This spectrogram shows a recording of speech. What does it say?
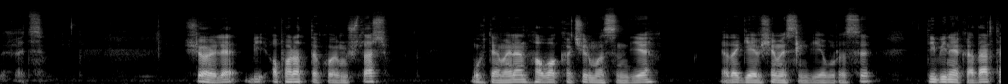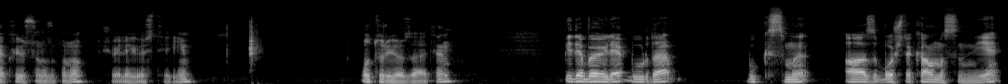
Evet. Şöyle bir aparat da koymuşlar. Muhtemelen hava kaçırmasın diye ya da gevşemesin diye burası. Dibine kadar takıyorsunuz bunu. Şöyle göstereyim. Oturuyor zaten. Bir de böyle burada bu kısmı ağzı boşta kalmasın diye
